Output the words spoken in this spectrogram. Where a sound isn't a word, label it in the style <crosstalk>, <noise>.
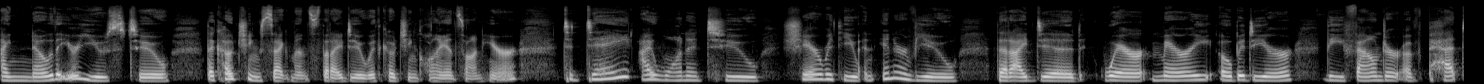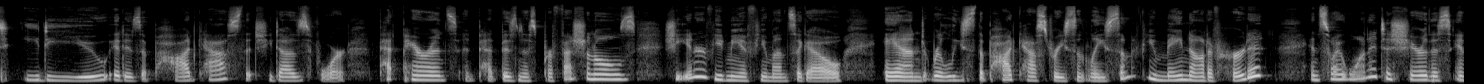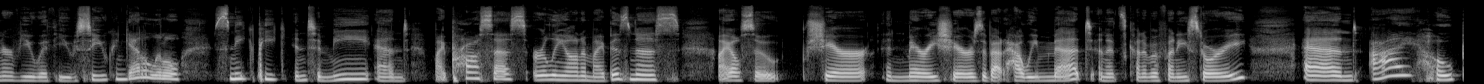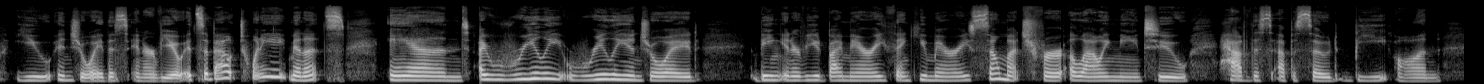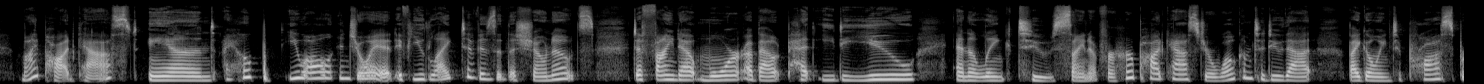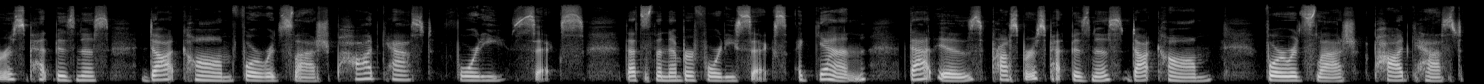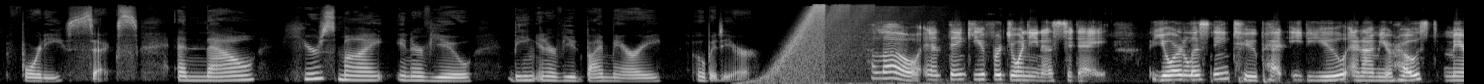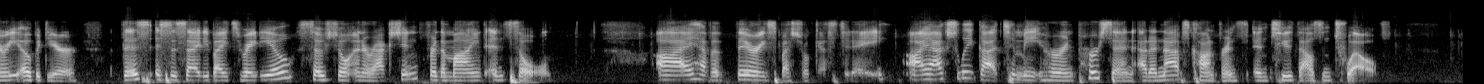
I know that you're used to the coaching segments that I do with coaching clients on here. Today, I wanted to share with you an interview that I did where Mary Oberdier, the founder of Pet EDU, it is a podcast that she does for pet parents and pet business professionals. She interviewed me a few months ago and released the podcast recently. Some of you may not have heard it, and so I wanted to share this interview with you so you can get a little sneak peek into me and my process early on in my business. I also share and Mary shares about how we met, and it's kind of a funny story. And I hope you enjoy this interview. It's about 28 minutes, and I really, really enjoyed being interviewed by Mary. Thank you, Mary, so much for allowing me to have this episode be on my podcast. And I hope you all enjoy it. If you'd like to visit the show notes to find out more about Pet EDU and a link to sign up for her podcast, you're welcome to do that by going to prosperouspetbusiness.com forward slash podcast 46. That's the number 46. Again, that is prosperouspetbusiness.com forward slash podcast 46. And now here's my interview being interviewed by Mary Oberdier. Hello, and thank you for joining us today. You're listening to Pet EDU, and I'm your host, Mary Oberdier. This is Society Bites Radio, social interaction for the mind and soul. I have a very special guest today. I actually got to meet her in person at a NAPS conference in 2012.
